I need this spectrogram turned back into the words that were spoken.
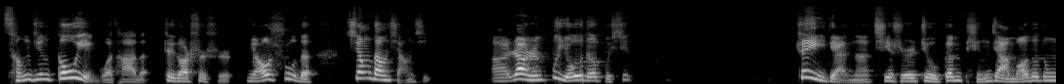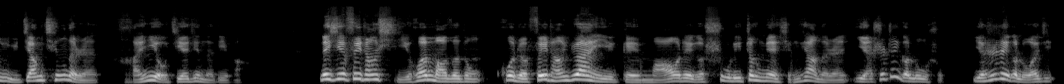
曾经勾引过他的这段事实，描述的相当详细，啊，让人不由得不信。这一点呢，其实就跟评价毛泽东与江青的人很有接近的地方。那些非常喜欢毛泽东或者非常愿意给毛这个树立正面形象的人，也是这个路数，也是这个逻辑。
